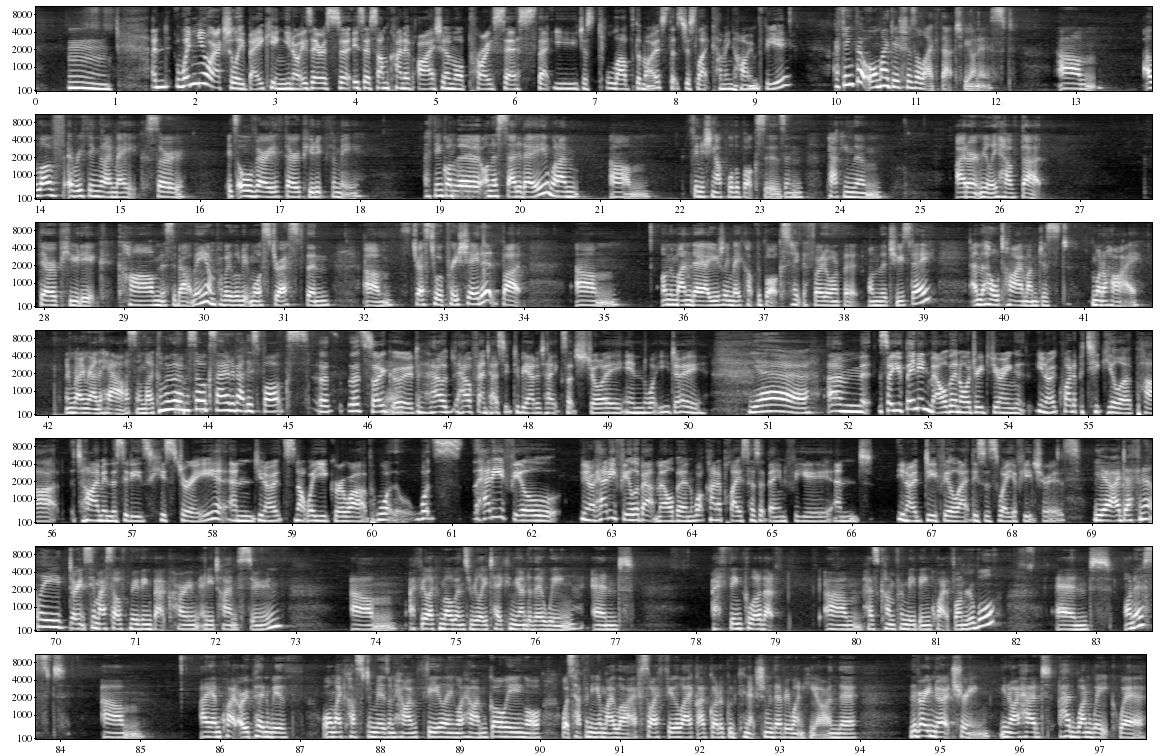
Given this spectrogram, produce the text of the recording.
And when you're actually baking, you know, is there a is there some kind of item or process that you just love the most? That's just like coming home for you. I think that all my dishes are like that, to be honest. Um, I love everything that I make, so it's all very therapeutic for me. I think on the on the Saturday when I'm um, finishing up all the boxes and packing them, I don't really have that therapeutic calmness about me. I'm probably a little bit more stressed than um, stressed to appreciate it. But um, on the Monday, I usually make up the box to take the photo of it on the Tuesday, and the whole time I'm just I'm on a high. I'm running around the house. I'm like, oh my god, I'm so excited about this box. That, that's so yeah. good. How how fantastic to be able to take such joy in what you do. Yeah. Um. So you've been in Melbourne, Audrey, during you know quite a particular part time in the city's history, and you know it's not where you grew up. What what's how do you feel? You know, how do you feel about Melbourne? What kind of place has it been for you? And you know, do you feel like this is where your future is? Yeah, I definitely don't see myself moving back home anytime soon. Um, I feel like Melbourne's really taken me under their wing, and I think a lot of that um, has come from me being quite vulnerable and honest. Um, I am quite open with all my customers on how I'm feeling or how I'm going or what's happening in my life. So I feel like I've got a good connection with everyone here, and they're they're very nurturing. You know, I had I had one week where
